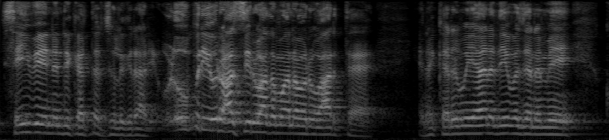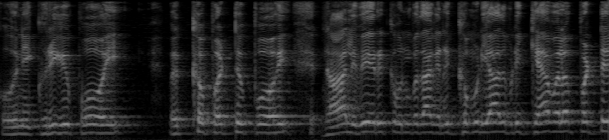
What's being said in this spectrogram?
செய்வேன் என்று கர்த்தர் சொல்கிறார். எவ்வளோ பெரிய ஒரு ஆசீர்வாதமான ஒரு வார்த்தை. எனக்கு அருமையான தேவஜனமே கோனி குறுகி போய் வெட்கப்பட்டு போய் நாலு பேருக்கு முன்பதாக நிற்க முடியாதபடி கேவலப்பட்டு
